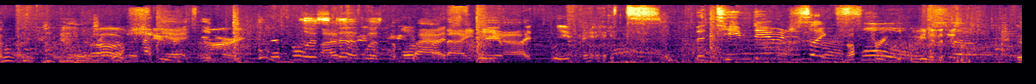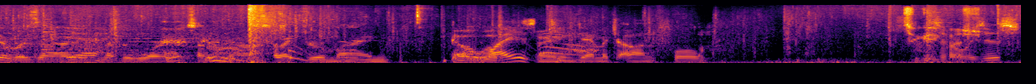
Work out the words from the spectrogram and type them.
Oh shoot, Yeah, sorry. It was, that was a bad idea. my teammates. The team damage is like full. So There was uh, Yeah. another warrior something so I threw mine. Oh, why is team damage on full? It's a good It question. is.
